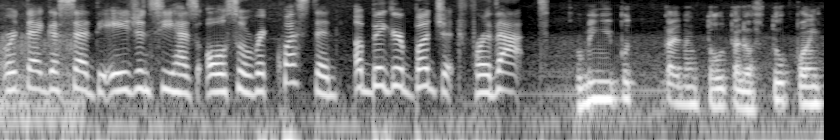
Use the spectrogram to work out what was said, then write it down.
Ortega said the agency has also requested a bigger budget for that. Humingi po tayo ng total of 2.9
